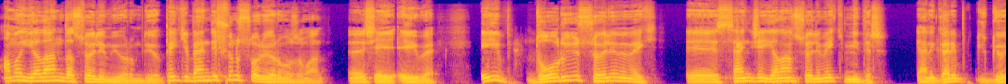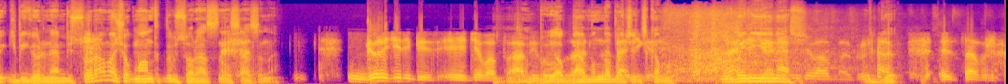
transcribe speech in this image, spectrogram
ama yalan da söylemiyorum diyor. Peki ben de şunu soruyorum o zaman e, şey Eyüp'e. Eyüp doğruyu söylememek e, sence yalan söylemek midir? Yani garip gö- gibi görünen bir soru ama çok mantıklı bir soru aslında esasında. Göreceli bir e, cevap abi. Bu- yok ben bununla başa çıkamam. Bu beni yener. Estağfurullah.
